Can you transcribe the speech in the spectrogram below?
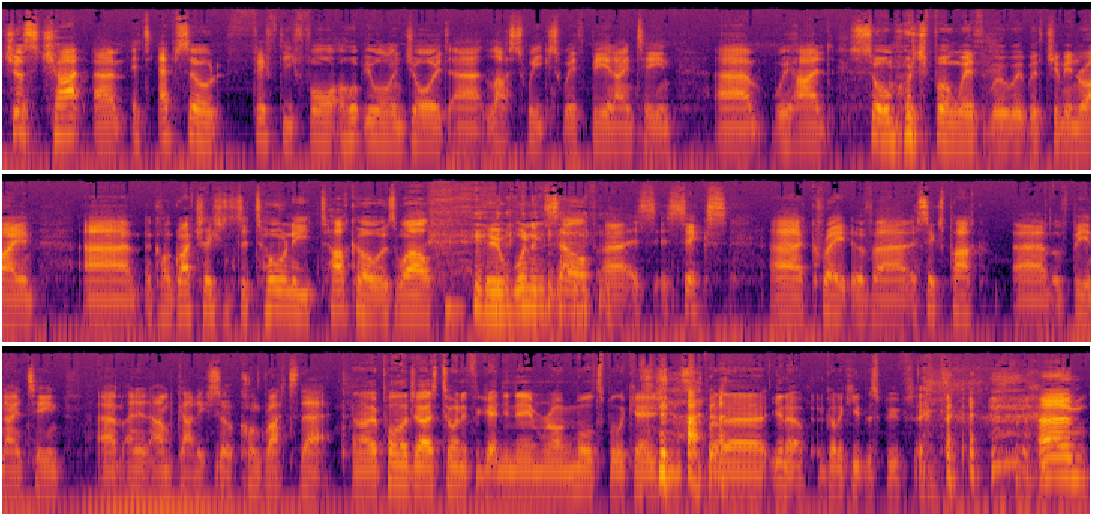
Just Chat. Um, it's episode 54. I hope you all enjoyed uh, last week's with B19. Um, we had so much fun with with, with Jimmy and Ryan. Um, and congratulations to Tony Taco as well, who won himself uh, a, a six uh, crate of uh, a six pack um, of B19 um, and an Amcaddy. So congrats there. And I apologise, Tony, for getting your name wrong multiple occasions. but uh, you know, you've got to keep the spoofs in. Um,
